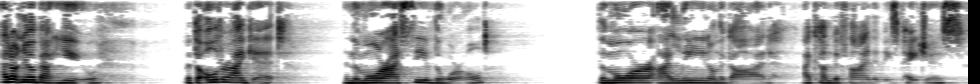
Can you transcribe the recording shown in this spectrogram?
I don't know about you, but the older I get and the more I see of the world, the more I lean on the God I come to find in these pages.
